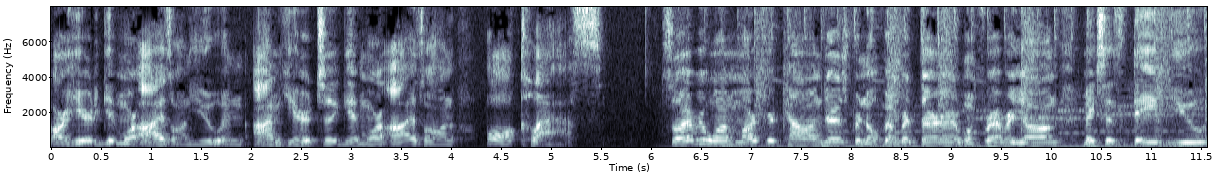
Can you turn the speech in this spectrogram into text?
are here to get more eyes on you, and I'm here to get more eyes on all class. So everyone mark your calendars for November 3rd when Forever Young makes his debut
